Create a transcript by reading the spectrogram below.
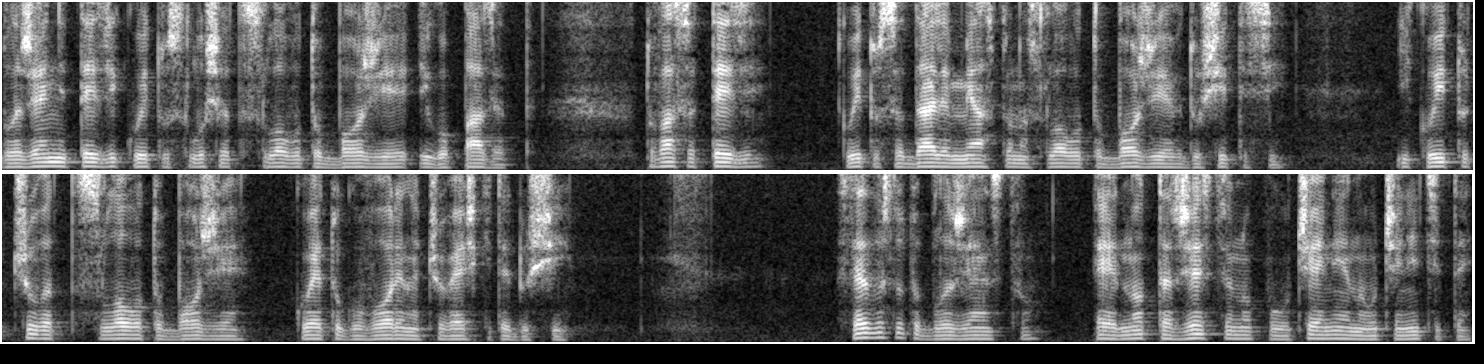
Блажени тези, които слушат Словото Божие и го пазят. Това са тези, които са дали място на Словото Божие в душите си и които чуват Словото Божие, което говори на човешките души. Следващото блаженство е едно тържествено поучение на учениците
